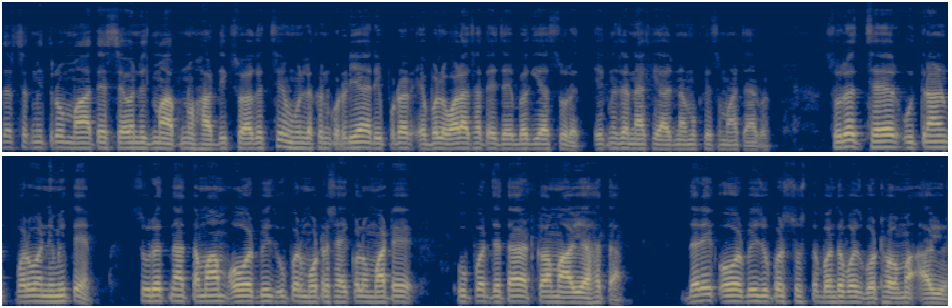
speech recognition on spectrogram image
દર્શક મિત્રો, માતે સેવન ન્યૂઝમાં આપનું હાર્દિક સ્વાગત છે. હું લખન કોટડિયા, રિપોર્ટર એબલવાળા સાથે જય બગિયા સુરત. એક નજર નાખી આજના મુખ્ય સમાચાર પર. સુરત શહેર ઉત્તરાયણ પર્વ નિમિત્તે સુરતના તમામ ઓવરબ્રિજ ઉપર મોટરસાયકલો માટે ઉપર જતા અટકાવવામાં આવ્યા હતા. દરેક ઓવરબ્રિજ ઉપર સુસ્ત બંદોબસ્ત ગોઠવવામાં આવ્યો.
